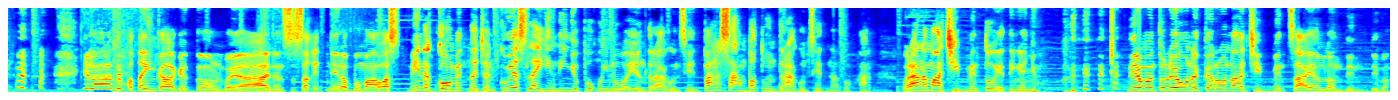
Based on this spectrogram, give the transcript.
Kailangan natin patayin ka agad to. Ano ba yan? Ang sasakit nila bumawas. May nag-comment na dyan, Kuya Sly, hindi nyo po kinuha yung Dragon's Head. Para saan ba tong Dragon's Head na to, ha? Wala namang achievement to eh, tingnan nyo. Hindi naman tuloy ako nagkaroon ng achievement, sayang lang din, 'di ba?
